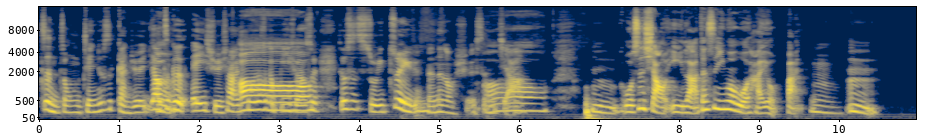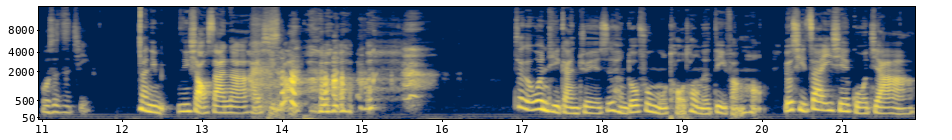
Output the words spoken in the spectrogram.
正中间，就是感觉要这个 A 学校、或者这个 B 学校，哦所以就是属于最远的那种学生家。哦，嗯，我是小一啦，但是因为我还有伴，嗯，嗯，我是自己。那你你小三呢、还行吧？这个问题感觉也是很多父母头痛的地方哈，尤其在一些国家啊，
